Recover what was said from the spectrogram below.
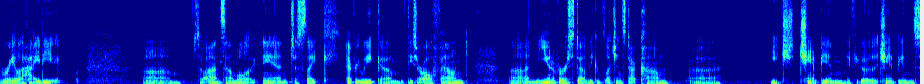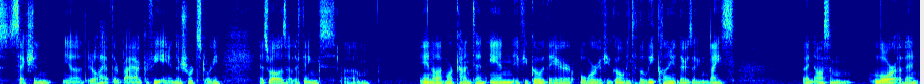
Rayla Heidi. Um, so Ensemble, and just like every week, um, these are all found on universe.leagueoflegends.com. Uh, each champion, if you go to the champions section, you know, it'll have their biography and their short story. as well as other things. Um, and a lot more content. And if you go there or if you go into the League client, there's a nice, an awesome lore event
